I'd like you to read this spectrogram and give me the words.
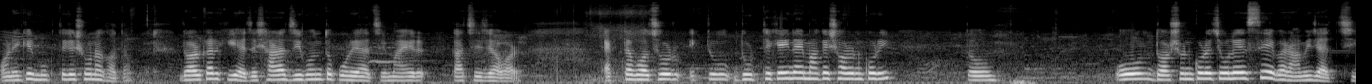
অনেকের মুখ থেকে শোনা কথা। দরকার কী আছে? সারা জীবন তো পড়ে আছে মায়ের কাছে যাওয়ার। একটা বছর একটু দূর থেকেই নাই মাকে স্মরণ করি। তো ও দর্শন করে চলে এসছে। এবার আমি যাচ্ছি।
